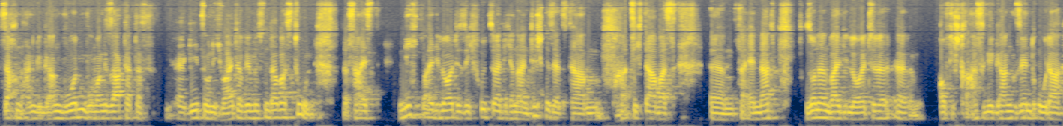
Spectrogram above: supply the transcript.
Sachen angegangen wurden, wo man gesagt hat, das äh, geht so nicht weiter, wir müssen da was tun. Das heißt, nicht, weil die Leute sich frühzeitig an einen Tisch gesetzt haben, hat sich da was ähm, verändert, sondern weil die Leute äh, auf die Straße gegangen sind oder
